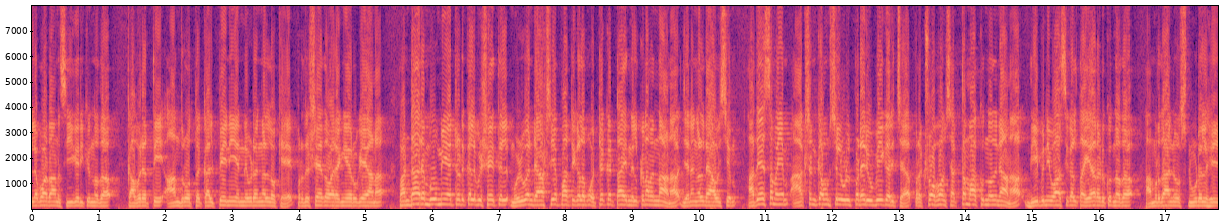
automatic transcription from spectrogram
നിലപാടാണ് സ്വീകരിക്കുന്നത്. കവരത്തി ആന്ത്രോത്ത് കൽപ്പേനി എന്നിവിടങ്ങളിലൊക്കെ പ്രതിഷേധം അരങ്ങേറുകയാണ്. പണ്ടാരം ഭൂമി ഏറ്റെടുക്കൽ വിഷയത്തിൽ മുഴുവൻ രാഷ്ട്രീയ പാർട്ടികളും ഒറ്റക്കെട്ടായി നിൽക്കണമെന്നാണ് ജനങ്ങളുടെ ആവശ്യം. അതേസമയം ആക്ഷൻ കൗൺസിൽ ഉൾപ്പെടെ രൂപീകരിച്ച് പ്രക്ഷോഭം ശക്തമാക്കുന്നതിനാണ് ദ്വീപ് നിവാസികൾ തയ്യാറെടുക്കുന്നത്. അമൃത ന്യൂസ് ന്യൂഡൽഹി.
